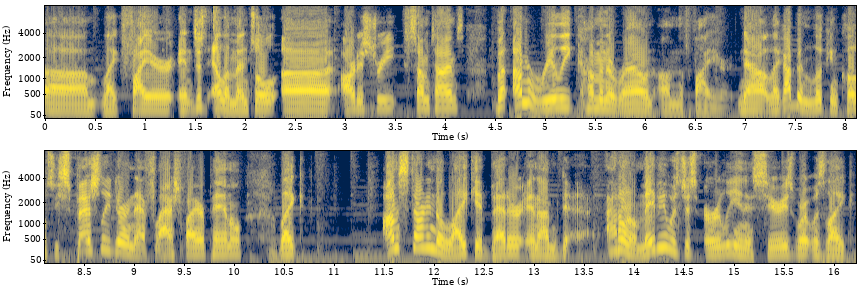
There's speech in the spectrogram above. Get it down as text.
um, like fire and just elemental uh, artistry sometimes, but I'm really coming around on the fire now. Like I've been looking closely, especially during that flash fire panel. Like I'm starting to like it better, and I'm I don't know. Maybe it was just early in a series where it was like.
